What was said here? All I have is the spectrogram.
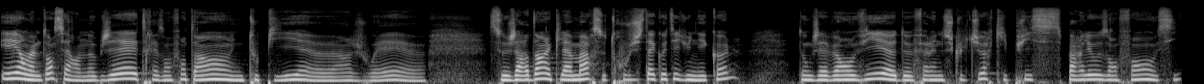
Et en même temps, c'est un objet très enfantin, une toupie, euh, un jouet. Euh. Ce jardin à Clamart se trouve juste à côté d'une école. Donc j'avais envie euh, de faire une sculpture qui puisse parler aux enfants aussi.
